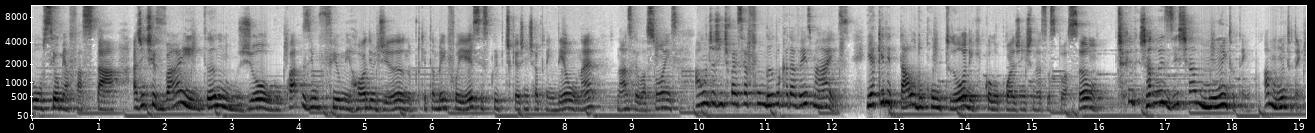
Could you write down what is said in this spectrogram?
ou se eu me afastar, a gente vai entrando num jogo, quase um filme hollywoodiano, porque também foi esse script que a gente aprendeu, né? Nas relações, aonde a gente vai se afundando cada vez mais. E aquele tal do controle que colocou a gente nessa situação, ele já não existe há muito tempo, há muito tempo.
